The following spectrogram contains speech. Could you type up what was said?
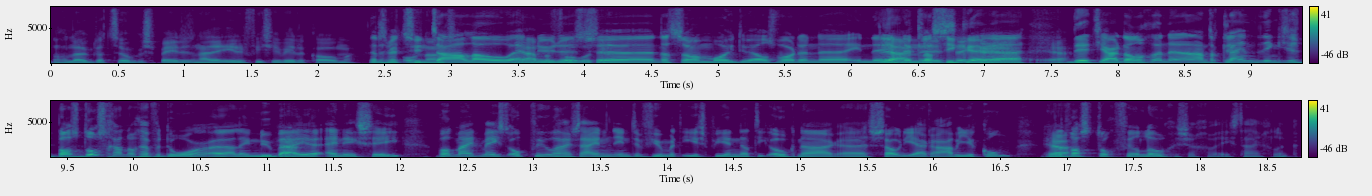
nog leuk dat zulke spelers naar de Eredivisie willen komen. Dat is met Ondanks- Sutalo en Ja, nu dus, ja. eh, dat zal een mooi duels worden eh, in de, Ja, in de nee, klassieker. zeker, eh. Dit jaar dan nog een, een aantal kleine dingetjes. Bas Dos gaat nog even door, alleen nu bij NEC. Wat mij het meest opviel, hij zei in een interview met ESPN dat hij ook naar Saudi-Arabië kon. Ja. Dat was toch veel logischer geweest eigenlijk.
